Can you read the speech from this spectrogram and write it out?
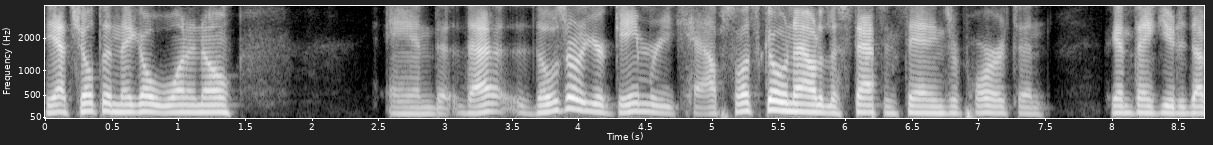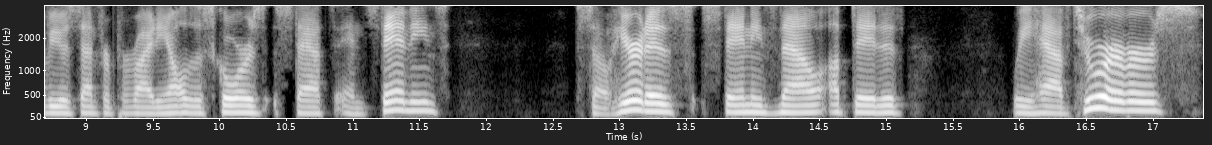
yeah, Chilton they go one and zero, oh. And that those are your game recaps. So let's go now to the stats and standings report. And again, thank you to WSN for providing all the scores, stats, and standings. So here it is, standings now updated. We have Two Rivers,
